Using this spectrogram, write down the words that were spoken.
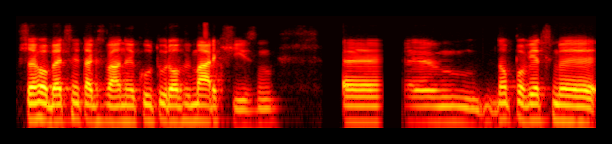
wszechobecny tak zwany kulturowy marksizm. E, no powiedzmy,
